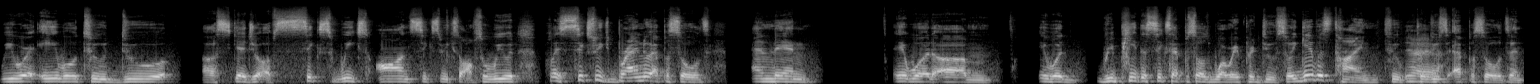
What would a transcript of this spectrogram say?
we were able to do a schedule of six weeks on, six weeks off. So we would play six weeks brand new episodes, and then it would um, it would repeat the six episodes what we produced. So it gave us time to Yeah, produce episodes and.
